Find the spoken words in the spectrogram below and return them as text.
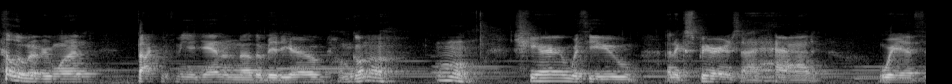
Hello everyone, back with me again in another video. I'm gonna mm, share with you an experience I had with,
